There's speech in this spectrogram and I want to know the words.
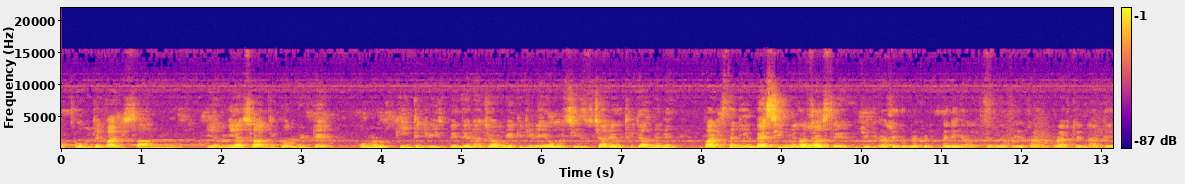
ਹਕੂਮਤ ਪਾਕਿਸਤਾਨ ਜਾਂ ਮੀਆਂ ਸਾਹਿਬ ਦੀ ਗਵਰਨਮੈਂਟ ਹੈ ਉਹਨਾਂ ਨੂੰ ਕੀ ਤਜਵੀਜ਼ ਵੀ ਦੇਣਾ ਚਾਹੋਗੇ ਕਿ ਜਿਹੜੇ ਓਵਰਸੀਜ਼ ਵਿਚਾਰੇ ਉੱਥੇ ਜਾਂਦੇ ਨੇ ਪਾਕਿਸਤਾਨੀ ਐਮਬੈਸੀ ਨੂੰ ਇਹਨਾਂ ਵਾਸਤੇ? ਜੀ ਜੀ ਅਸੀਂ ਤਾਂ ਦੇਖੋ ਜੀ ਪਹਿਲੀ ਗੱਲ ਤੇ ਇਹ ਸਾਡੀ ਰਿਕੁਐਸਟ ਇਹਨਾਂ ਅੱਗੇ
